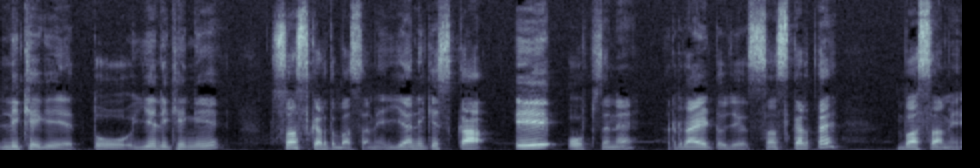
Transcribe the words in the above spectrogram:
लिखे गए हैं? तो ये लिखेंगे संस्कृत भाषा में, यानी कि इसका ए ऑप्शन है, राइट हो जाएगा। संस्कृत भाषा में।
